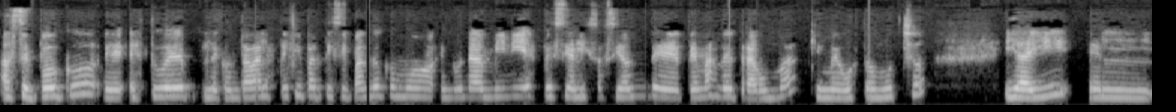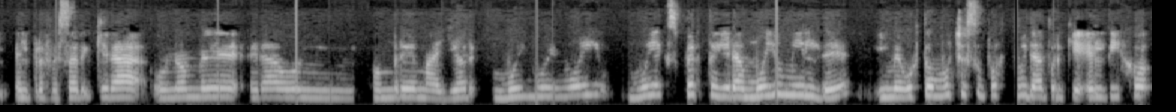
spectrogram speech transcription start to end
hace poco eh, estuve, le contaba a la Steffi participando como en una mini especialización de temas de trauma que me gustó mucho Y ahí el, el, profesor, que era un hombre, era un hombre mayor, muy, muy, muy, muy experto y era muy humilde, y me gustó mucho su postura porque él dijo,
